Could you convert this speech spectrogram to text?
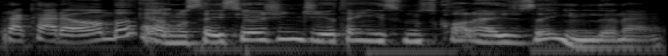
pra caramba. É, eu não sei se hoje em dia tem isso nos colégios ainda, né?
